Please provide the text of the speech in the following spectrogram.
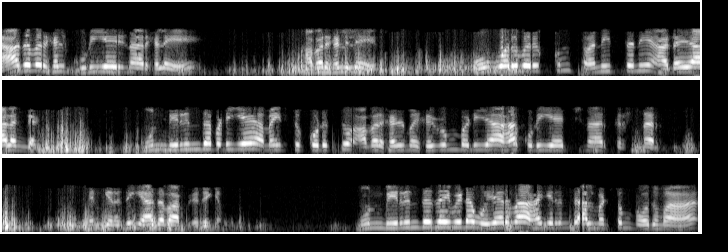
யாதவர்கள் குடியேறினார்களே அவர்களிலே ஒவ்வொருவருக்கும் தனித்தனி அடையாளங்கள் முன்பிருந்தபடியே அமைத்து கொடுத்து அவர்கள் மகிழும்படியாக குடியேற்றினார் கிருஷ்ணர். என்கிறது யாதவா யாதவாபியுதயம் முன்பிருந்ததை விட உயர்வாக இருந்தால் மட்டும் போதுமா?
